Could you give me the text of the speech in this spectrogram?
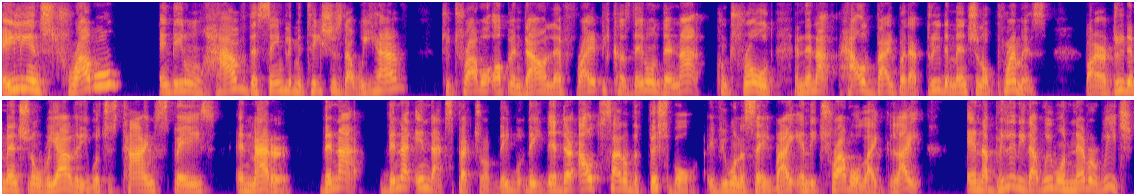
aliens travel and they don't have the same limitations that we have to travel up and down, left, right, because they don't, they're not controlled and they're not held back by that three-dimensional premise, by our three-dimensional reality, which is time, space, and matter. They're not, they're not in that spectrum. They they they're outside of the fishbowl, if you want to say, right? And they travel like light, an ability that we will never reach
